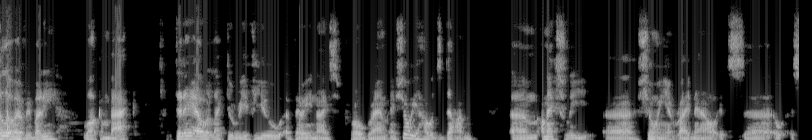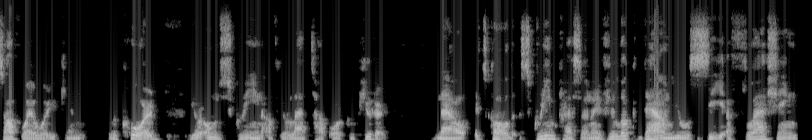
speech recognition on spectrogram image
Hello everybody, welcome back. Today I would like to review a very nice program and show you how it's done. Um, I'm actually uh, showing it right now. It's uh, a software where you can record your own screen of your laptop or computer. Now it's called Screenpresso and if you look down you will see a flashing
